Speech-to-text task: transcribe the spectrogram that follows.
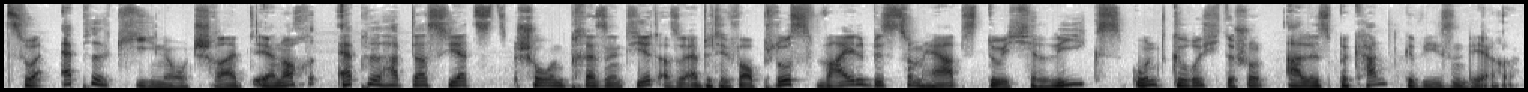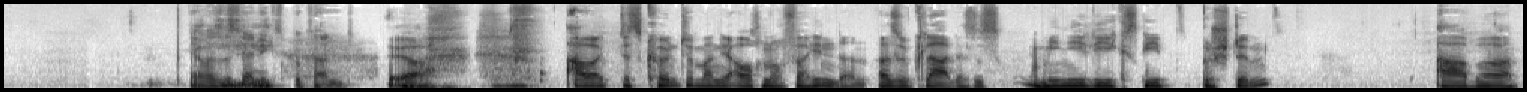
Zur Apple Keynote schreibt er noch, Apple hat das jetzt schon präsentiert, also Apple TV Plus, weil bis zum Herbst durch Leaks und Gerüchte schon alles bekannt gewesen wäre. Ja, aber es ist ja nichts bekannt. Ja, aber das könnte man ja auch noch verhindern. Also klar, dass es Mini-Leaks gibt, bestimmt. Aber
